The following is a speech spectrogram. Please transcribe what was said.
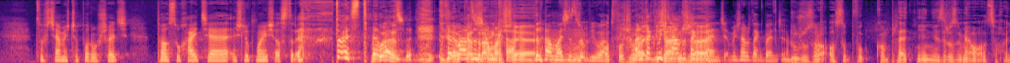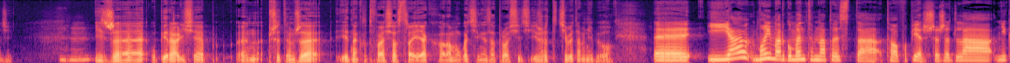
co chciałam jeszcze poruszyć, to słuchajcie, ślub mojej siostry. To jest temat, temat wielka drama rzeka. się, drama się mm, zrobiła. otworzyła Ale tak myślałam, że tak będzie. Myślałam, że tak będzie. Dużo osób kompletnie nie zrozumiało o co chodzi. Mhm. I że upierali się przy tym, że jednak to twoja siostra i jak ona mogła cię nie zaprosić i że ciebie tam nie było. E, I ja, moim argumentem na to jest ta, to, po pierwsze, że dla, nie,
